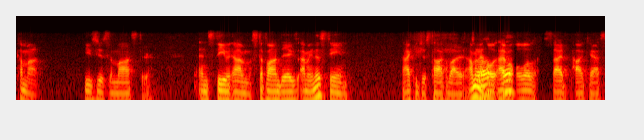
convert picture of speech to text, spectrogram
Come on. He's just a monster. And Steven um Stefon Diggs. I mean this team, I could just talk about it. I'm gonna Well, hold, have yeah. a whole side podcast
